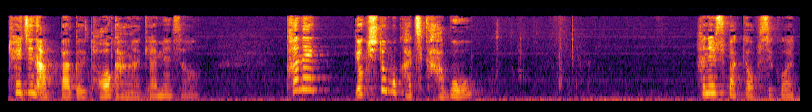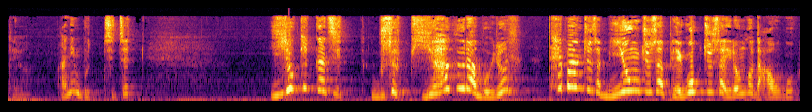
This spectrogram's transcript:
퇴진 압박을 더 강하게 하면서 탄핵 역시도 뭐 같이 가고 하는 수밖에 없을 것 같아요. 아니 뭐 진짜 이렇게까지 무슨 비아그라 뭐 이런 태반 주사, 미용 주사, 배곡 주사 이런 거 나오고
